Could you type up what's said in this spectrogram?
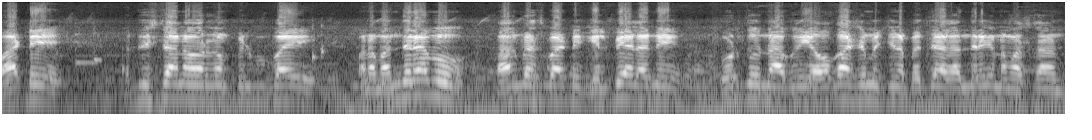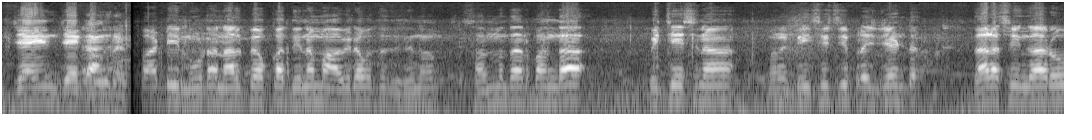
పార్టీ అధిష్టాన వర్గం పిలుపుపై మనమందరము కాంగ్రెస్ పార్టీ గెలిపించాలని కోరుతూ నాకు ఈ అవకాశం ఇచ్చిన పెద్దలందరికీ నమస్కారం. జై హింద్ జై కాంగ్రెస్. పార్టీ నూట నలభై ఒక్క దినం అవిరవత దినం సందర్భంగా విచ్చేసిన మన డిసిసి ప్రెసిడెంట్ దారాసింగ్ గారు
